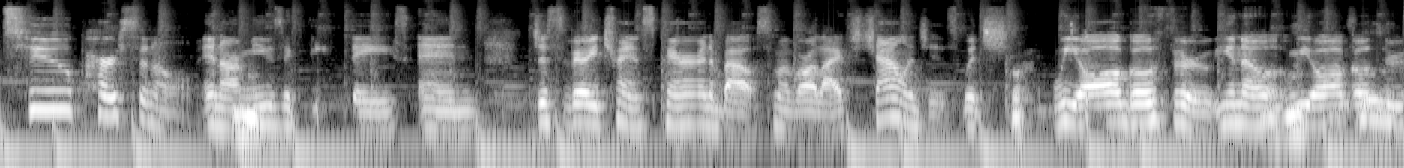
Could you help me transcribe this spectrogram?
too personal in our mm music these days and just very transparent about some of our life's challenges, which we all go through. You know, mm-hmm. we all go through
